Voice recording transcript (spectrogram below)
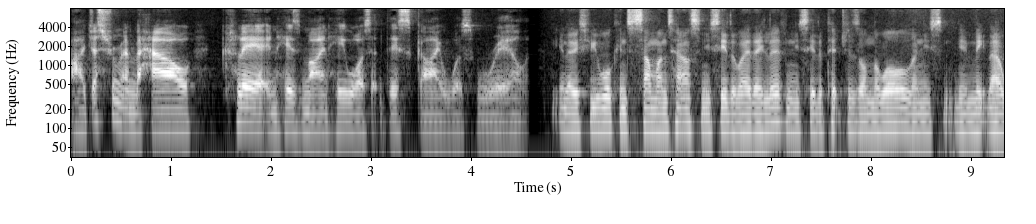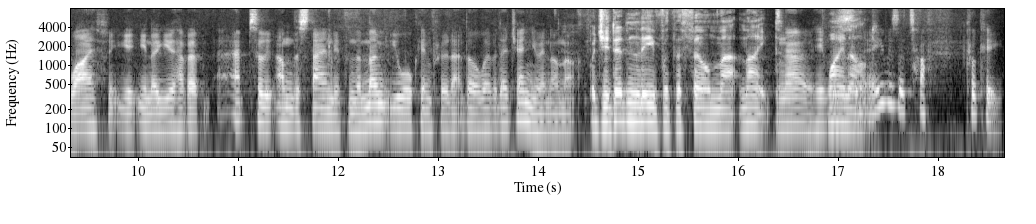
I just remember how clear in his mind he was that this guy was real. You know, if you walk into someone's house and you see the way they live and you see the pictures on the wall and you, you meet their wife, you, you know, you have an absolute understanding from the moment you walk in through that door whether they're genuine or not. But you didn't leave with the film that night. No, he Why was, not? He was a tough cookie.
